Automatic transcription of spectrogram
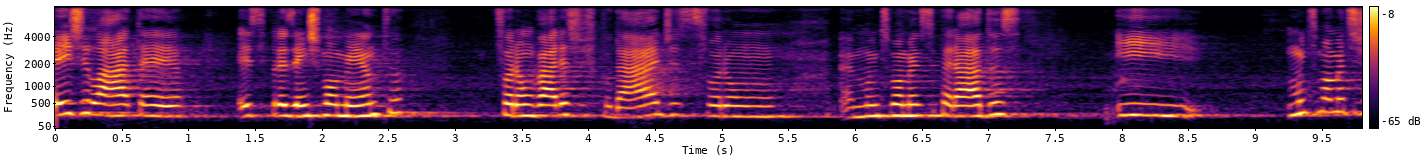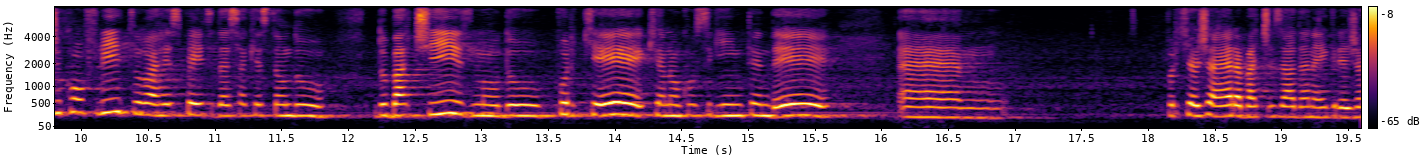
desde lá até esse presente momento, foram várias dificuldades, foram é, muitos momentos superados e muitos momentos de conflito a respeito dessa questão do, do batismo, do porquê que eu não conseguia entender, é, porque eu já era batizada na igreja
